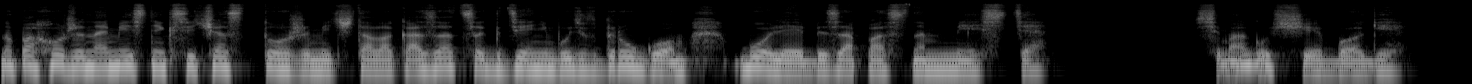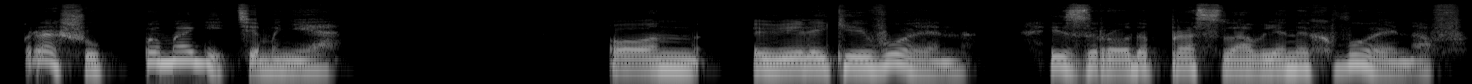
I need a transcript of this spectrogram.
Но, похоже, наместник сейчас тоже мечтал оказаться где-нибудь в другом, более безопасном месте. «Всемогущие боги, прошу, помогите мне». «Он великий воин, из рода прославленных воинов»,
